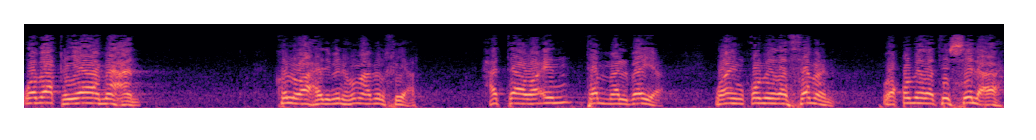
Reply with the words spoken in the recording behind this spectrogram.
وبقيا معا. كل واحد منهما بالخيار. حتى وإن تم البيع وإن قبض الثمن وقبضت السلعة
